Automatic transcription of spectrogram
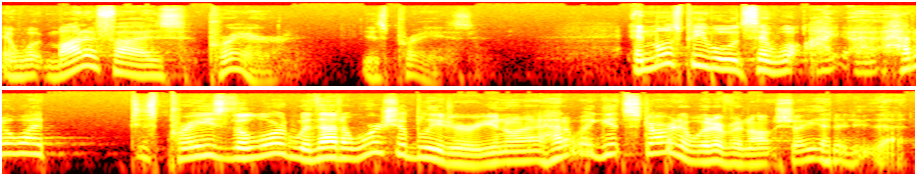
And what modifies prayer is praise. And most people would say, well, I, uh, how do I just praise the Lord without a worship leader? You know, how do I get started? Whatever, and I'll show you how to do that.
